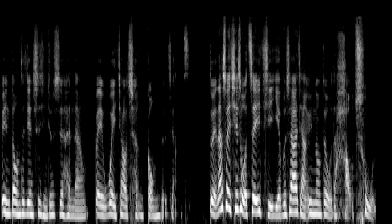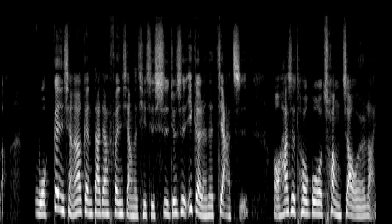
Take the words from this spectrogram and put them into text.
运动这件事情就是很难被喂教成功的这样子。对，那所以其实我这一集也不是要讲运动对我的好处了。我更想要跟大家分享的，其实是就是一个人的价值哦，它是透过创造而来，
